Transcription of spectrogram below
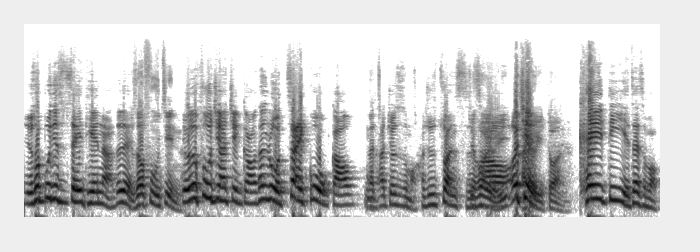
有时候不一定是这一天呐，对不对？有时候附近，有时候附近要见高，但是如果再过高，那它就是什么？它就是钻石差，而且 K D 也在什么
